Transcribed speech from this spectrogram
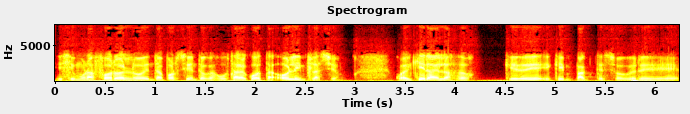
hicimos un aforo del 90% que ajusta la cuota o la inflación. Cualquiera de los dos que, que impacte sobre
